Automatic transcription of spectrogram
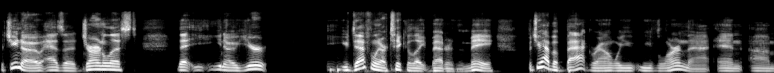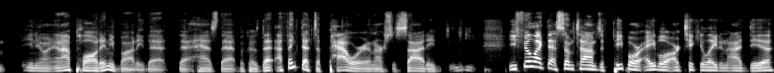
But you know as a journalist that you know you're you definitely articulate better than me but you have a background where you you've learned that and um you know and i applaud anybody that that has that because that i think that's a power in our society. Do you feel like that sometimes if people are able to articulate an idea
